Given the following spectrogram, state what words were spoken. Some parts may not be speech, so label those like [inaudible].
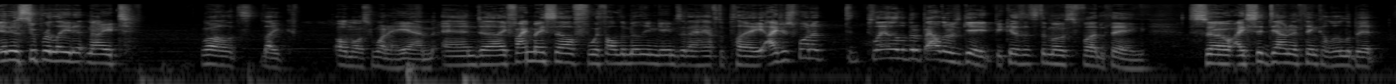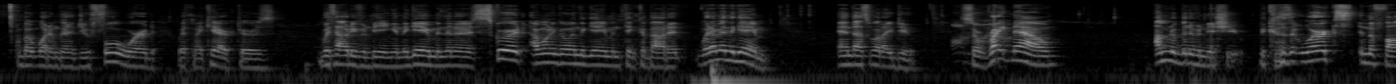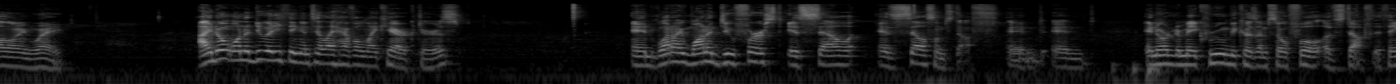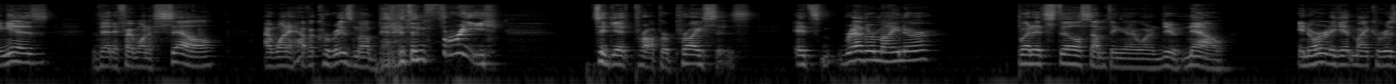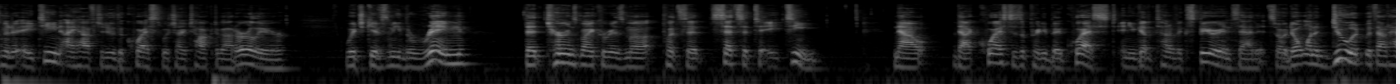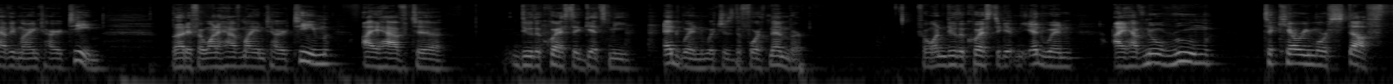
It is super late at night. Well, it's like almost 1 a.m. And uh, I find myself with all the million games that I have to play. I just want to play a little bit of Baldur's Gate because it's the most fun thing. So I sit down and think a little bit about what I'm going to do forward with my characters without even being in the game. And then I screw it, I want to go in the game and think about it when I'm in the game. And that's what I do. So right now, I'm in a bit of an issue because it works in the following way. I don't want to do anything until I have all my characters. And what I want to do first is sell is sell some stuff and and in order to make room because I'm so full of stuff. The thing is that if I want to sell, I want to have a charisma [laughs] better than 3 to get proper prices. It's rather minor, but it's still something that I want to do. Now, in order to get my charisma to 18, I have to do the quest which I talked about earlier which gives me the ring that turns my charisma, puts it, sets it to 18. Now, that quest is a pretty big quest, and you get a ton of experience at it, so I don't want to do it without having my entire team. But if I want to have my entire team, I have to do the quest that gets me Edwin, which is the fourth member. If I want to do the quest to get me Edwin, I have no room to carry more stuff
